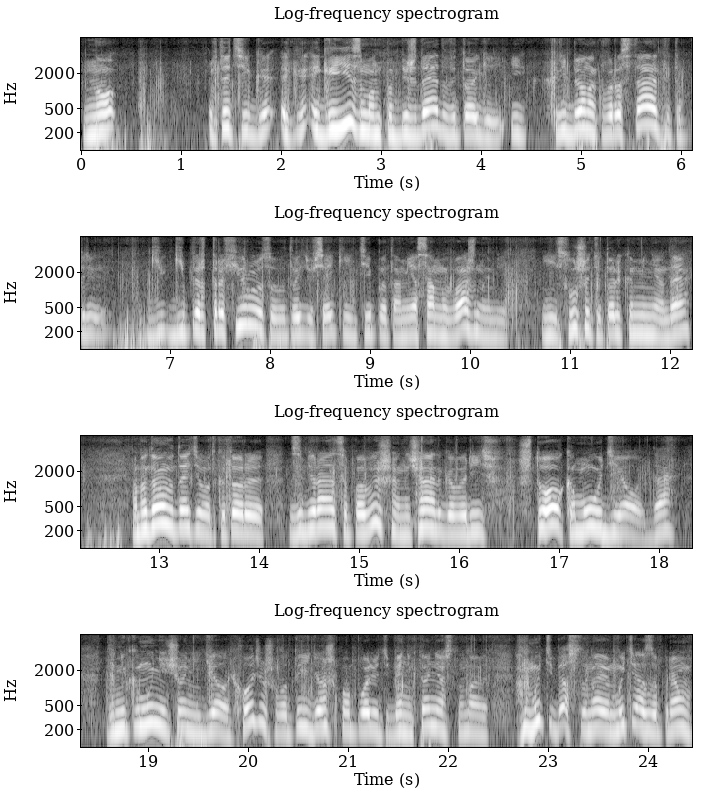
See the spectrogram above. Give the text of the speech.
Но вот эти эго эго эгоизм, он побеждает в итоге, и ребенок вырастает, это при, гипертрофируются вот эти всякие типа там я самый важный и слушайте только меня, да. А потом вот эти вот, которые забираются повыше, начинают говорить, что кому делать, да. Да никому ничего не делать. Хочешь, вот ты идешь по полю, тебя никто не остановит. А мы тебя остановим, мы тебя запрем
